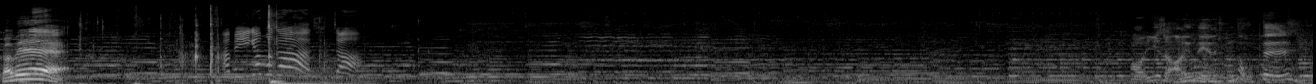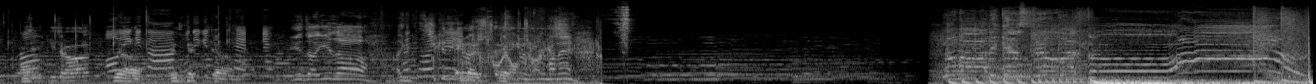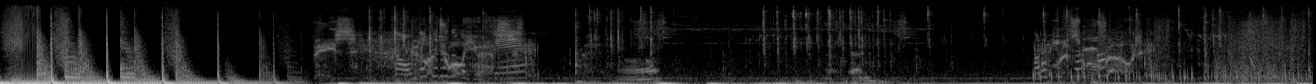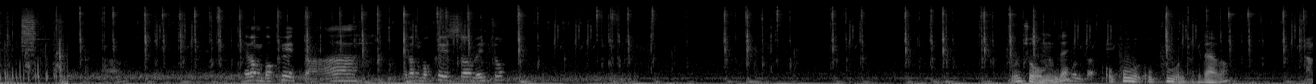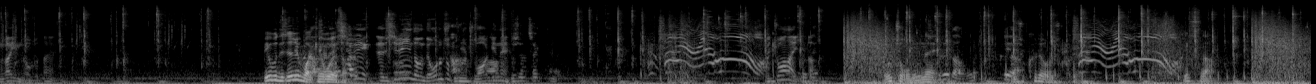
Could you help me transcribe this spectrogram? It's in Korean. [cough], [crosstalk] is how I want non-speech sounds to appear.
까비 아비 이겨보자 진짜 어 이기자 아닌데 얘네 존나 못해 어? 이기자 어 야, 이기자 이 분위기 새끼야. 좋게 이기자 이기자 아니 치킨. 이기면 치킨 이기면 이길만해 있어 왼쪽 오른쪽 없는데? 본다. 오픈 오픈 본다 기다려봐 안 가있나 보다 삐부디 째줘봐 개고에서 시린이 시린이도 근데 오른쪽 불 좋아하긴 해 미션 체크 왼쪽 하나 있다 오른쪽 없네 그러다고 그야 오른쪽 크래 오른쪽 크래 믹스나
